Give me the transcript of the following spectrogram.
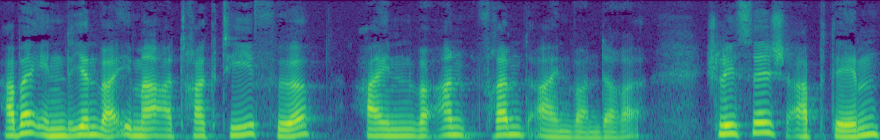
Aber Indien war immer attraktiv für Ein Fremdeinwanderer. Schließlich ab dem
